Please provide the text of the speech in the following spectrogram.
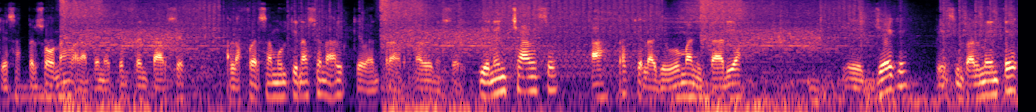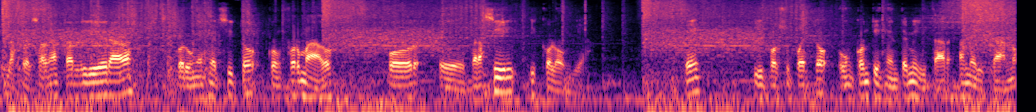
que esas personas van a tener que enfrentarse a la fuerza multinacional que va a entrar a Venezuela. Tienen chance hasta que la ayuda humanitaria eh, llegue. Principalmente las fuerzas van a estar lideradas por un ejército conformado por eh, Brasil y Colombia. Y por supuesto un contingente militar americano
